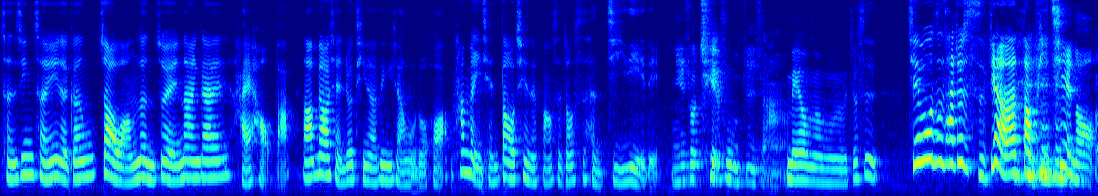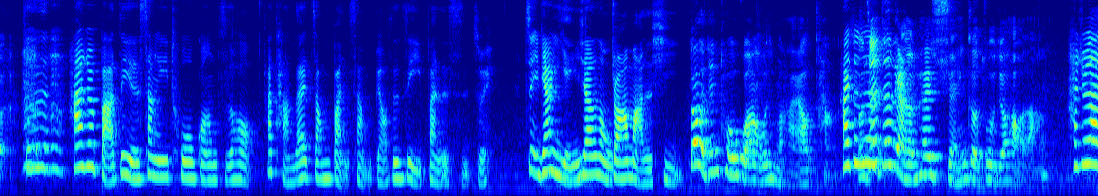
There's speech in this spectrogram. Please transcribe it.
诚心诚意的跟赵王认罪，那应该还好吧。然后妙贤就听了蔺相如的话，他们以前道歉的方式都是很激烈的。你是说切腹自杀？没有没有没有，就是切腹自他就死掉了，他道皮歉哦。就是他就把自己的上衣脱光之后，他躺在砧板上，表示自己犯了死罪。这一定要演一下那种抓马的戏。都已经脱光了，为什么还要躺？他就是我觉得这两个可以选一个做就好了。他就要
